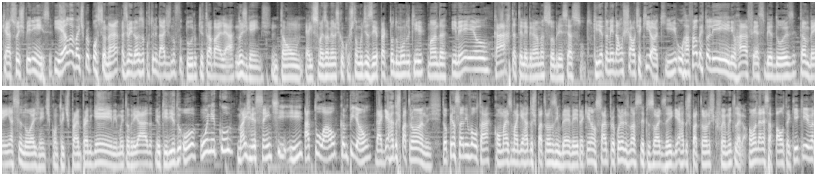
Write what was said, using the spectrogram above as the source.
que é a sua experiência. E ela vai te proporcionar as melhores oportunidades no futuro de trabalhar nos games. Então, é isso mais ou menos que eu costumo dizer para todo mundo que manda e-mail, carta, telegrama sobre esse assunto. Queria também dar um shout aqui, ó, que o Rafael Bertolini, o Rafa SB12, também assinou a gente com o Twitch Prime Prime Game. Muito obrigado, meu querido. O único, mais recente e atual campeão da Guerra dos Patronos. Tô pensando em voltar com mais uma Guerra dos Patronos em breve aí. Pra quem não sabe, procura nos nossos episódios aí, Guerra dos Patronos, que foi muito legal. Vamos andar nessa pauta aqui que vai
